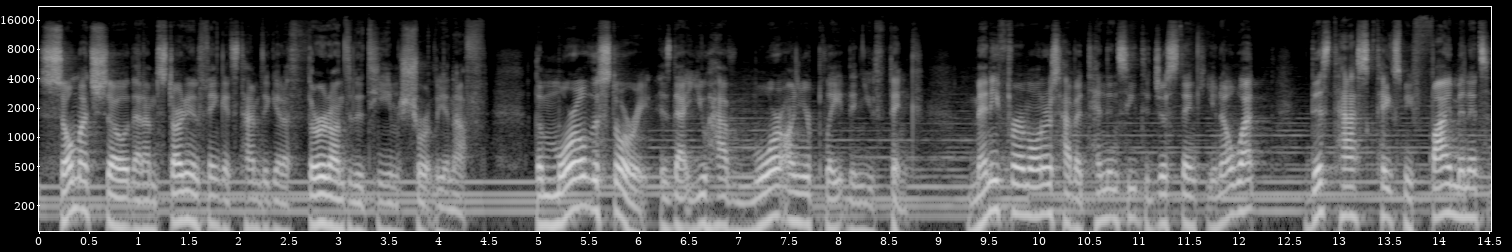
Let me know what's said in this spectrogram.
so much so that I'm starting to think it's time to get a third onto the team shortly enough. The moral of the story is that you have more on your plate than you think. Many firm owners have a tendency to just think, you know what? This task takes me five minutes.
